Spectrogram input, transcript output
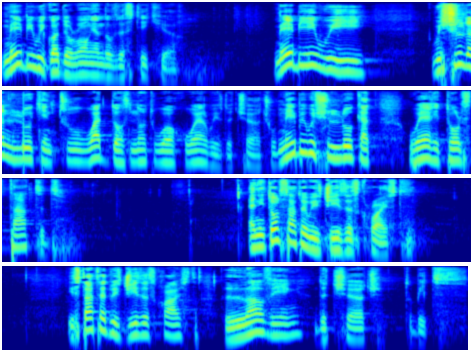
maybe we got the wrong end of the stick here. Maybe we, we shouldn't look into what does not work well with the church. Maybe we should look at where it all started. And it all started with Jesus Christ. It started with Jesus Christ loving the church to bits.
